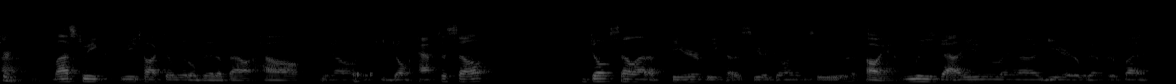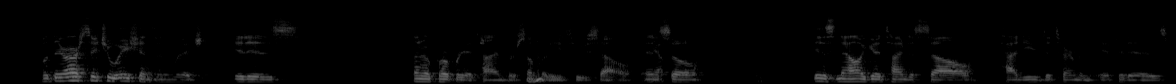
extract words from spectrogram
Sure. Um, last week we talked a little bit about how you know if you don't have to sell, don't sell out of fear because you're going to Oh yeah. lose value in a year or whatever. But but there are situations in which it is an appropriate time for somebody to sell. And Yep. so is now a good time to sell? How do you determine if it is?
